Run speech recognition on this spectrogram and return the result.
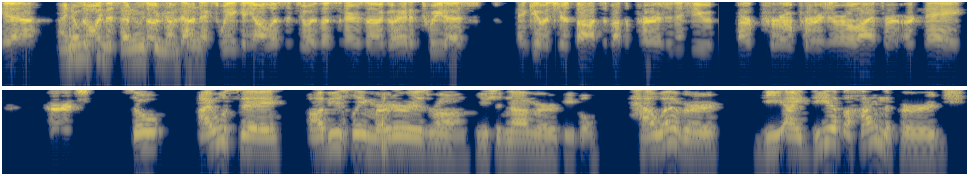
yeah. I know so when you, this I know what episode comes out though. next week and y'all listen to it, listeners, uh, go ahead and tweet us and give us your thoughts about the purge and if you are pro purge in real life or, or nay purge. So I will say, obviously, murder is wrong. You should not murder people. However, the idea behind the purge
